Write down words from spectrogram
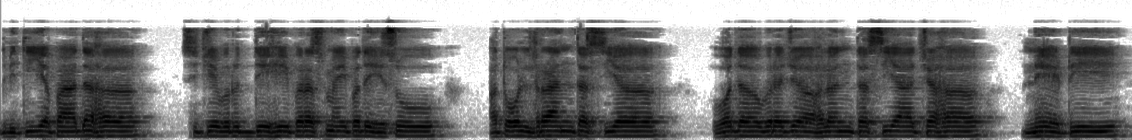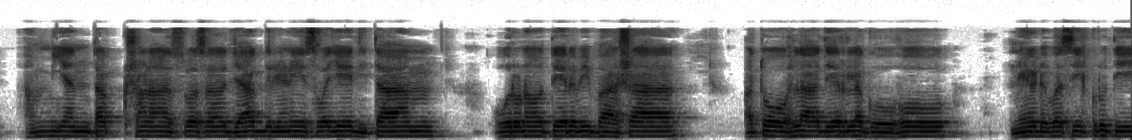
द्वितीयपादः, सिचिवृद्धिः परस्मैपदेषु વદવ્રજ હલંતસ્યાચહ નેટી હમ્યંતક્ષણસ્વસ જાગૃણી સ્વયેદિતામ ઉર્ણોતેર્વિભાષા અતોહલાદેર્લગોહ નેડવસીકૃતિ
